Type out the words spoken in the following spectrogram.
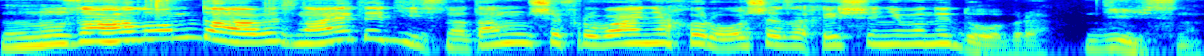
Ну, загалом, да, ви знаєте, дійсно, там шифрування хороше, захищені вони добре. Дійсно.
